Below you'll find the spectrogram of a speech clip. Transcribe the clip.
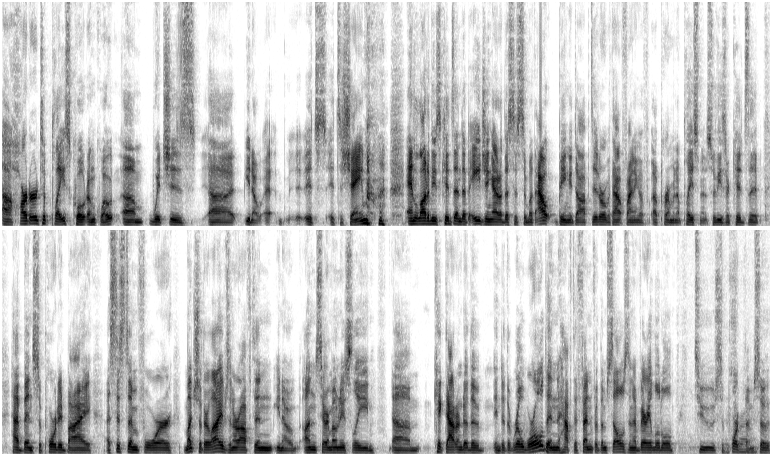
uh, harder to place, quote unquote, um, which is uh, you know it's it's a shame, and a lot of these kids end up aging out of the system without being adopted or without finding a, a permanent placement. So these are kids that have been supported by a system for much of their lives and are often you know unceremoniously um, kicked out into the into the real world and have to fend for themselves and have very little to support them. So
